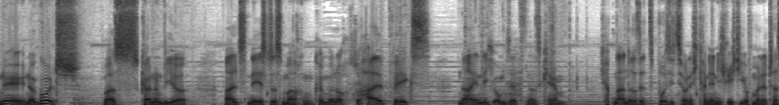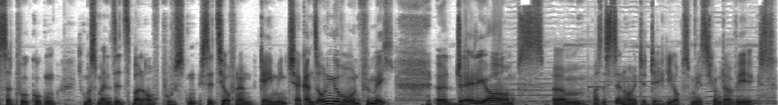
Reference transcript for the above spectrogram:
Nee, na gut. Was können wir als nächstes machen? Können wir noch so halbwegs... Nein, nicht umsetzen das Camp. Ich habe eine andere Sitzposition. Ich kann ja nicht richtig auf meine Tastatur gucken. Ich muss meinen Sitzball aufpusten. Ich sitze hier auf einem Gaming-Chair. Ganz ungewohnt für mich. Äh, Daily Ops. Ähm, was ist denn heute Daily Ops mäßig unterwegs?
